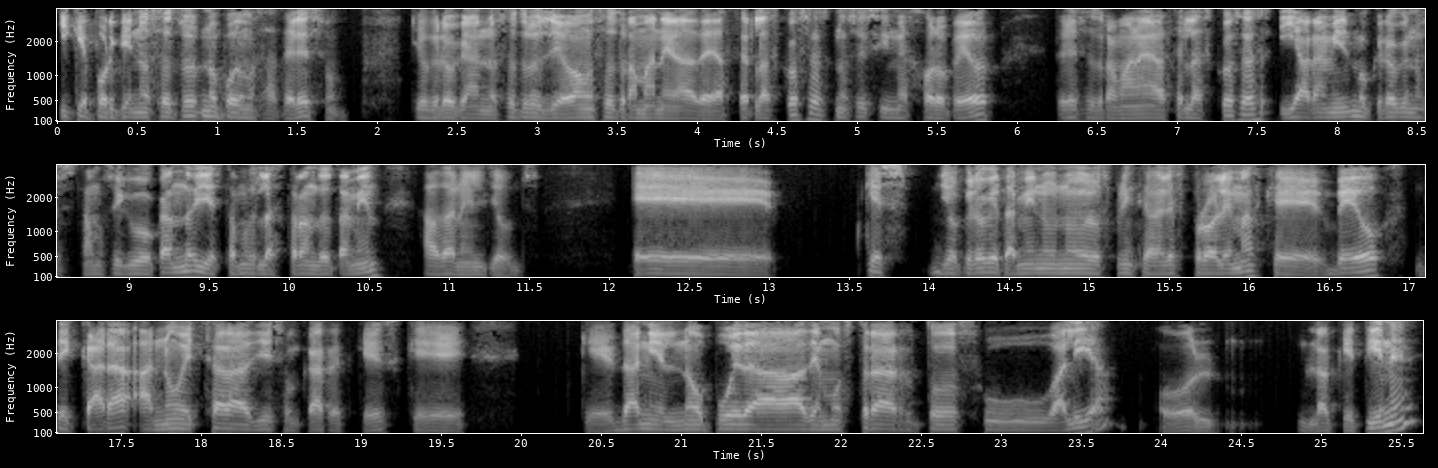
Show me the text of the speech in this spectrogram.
y que porque nosotros no podemos hacer eso. Yo creo que a nosotros llevamos otra manera de hacer las cosas, no sé si mejor o peor, pero es otra manera de hacer las cosas y ahora mismo creo que nos estamos equivocando y estamos lastrando también a Daniel Jones. Eh, que es yo creo que también uno de los principales problemas que veo de cara a no echar a Jason Carrett, que es que, que Daniel no pueda demostrar toda su valía o lo que tiene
